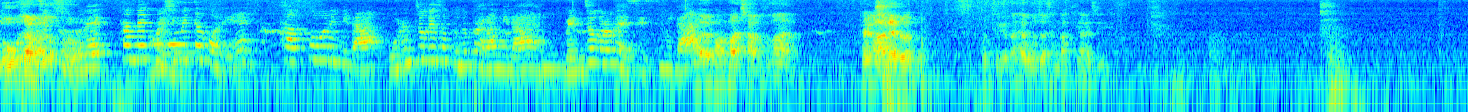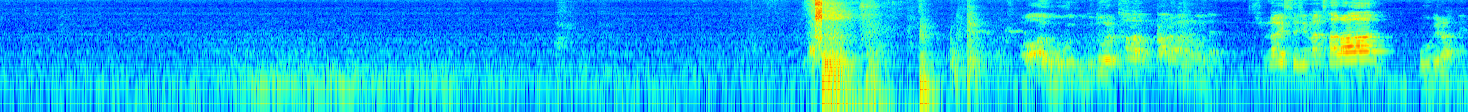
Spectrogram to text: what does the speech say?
너무 잘 맞았어. 동굴에 390m 거리에 파4홀입니다. 오른쪽에서 부는 바람이라 왼쪽으로 갈 수 있습니다. 아유, 만만치 않구만. 백 아래로 어떻게든 해보자 생각해야지. 어 우, 우도를 따라 따라가는 건데. 슬라이스지만 살안 오비라네.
